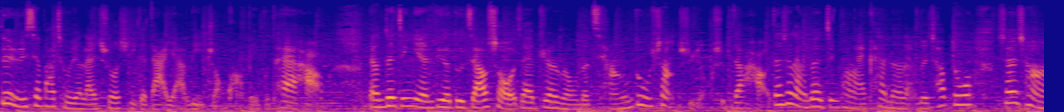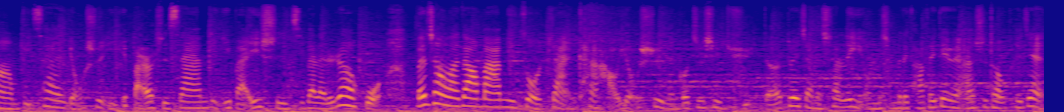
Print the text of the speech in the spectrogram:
对于先发球员来说是一个大压力，状况并不太好。两队今年第二度交手，在阵容的强度上是勇士比较好，但是两队的近况来看呢，两队差不多。上一场比赛，勇士以一百二十三比一百一十击败了热火。本场来到迈阿密作战，看好勇士能够继续取得对战的胜利。我们身边的咖啡店员安石头推荐。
